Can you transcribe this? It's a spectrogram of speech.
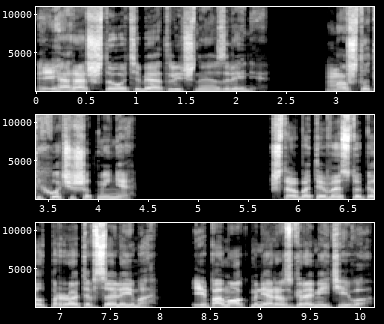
Я рад, что у тебя отличное зрение. Но что ты хочешь от меня? Чтобы ты выступил против Салима и помог мне разгромить его.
